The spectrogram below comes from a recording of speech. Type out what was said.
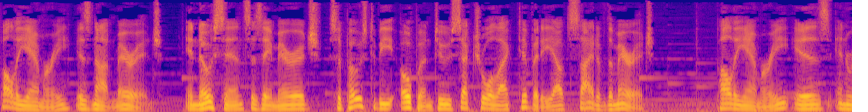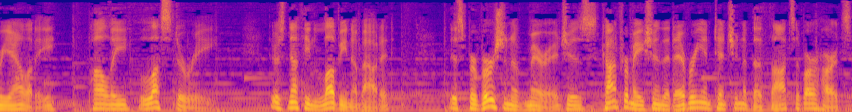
Polyamory is not marriage. In no sense is a marriage supposed to be open to sexual activity outside of the marriage. Polyamory is, in reality, polylustery. There's nothing loving about it. This perversion of marriage is confirmation that every intention of the thoughts of our hearts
